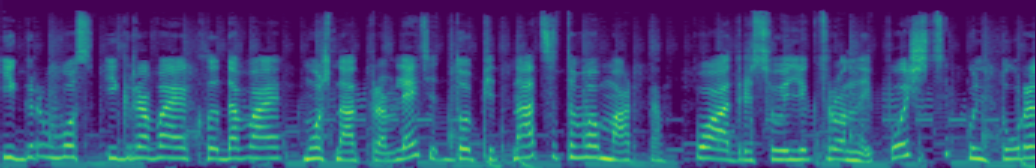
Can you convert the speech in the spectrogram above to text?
игр ВОЗ «Игровая кладовая» можно отправлять до 15 марта по адресу электронной почты культура.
